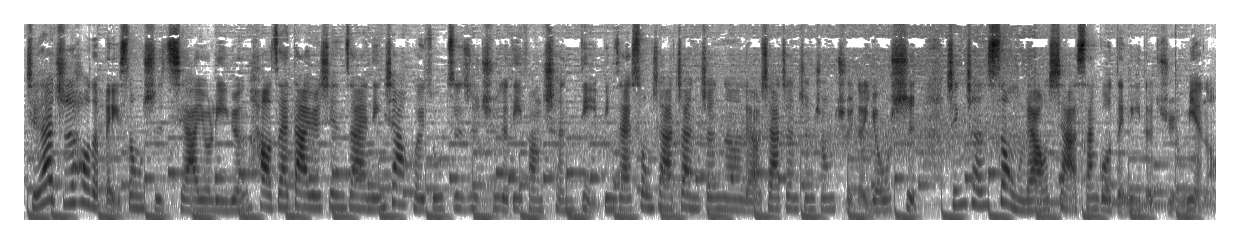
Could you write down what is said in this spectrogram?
且在之后的北宋时期啊，由李元昊在大约现在宁夏回族自治区的地方称帝，并在宋夏战争呢、辽夏战争中取得优势，形成宋辽夏三国鼎立的局面哦。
